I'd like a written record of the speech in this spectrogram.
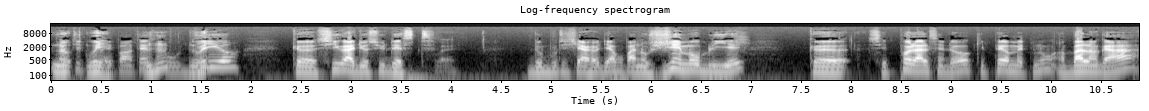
no- petite oui. parenthèse Mhm, pour oui. dire que si Radio Sud-Est Ouais. de Boutissia il faut pas nous jamais oublier que c'est Paul Alcindor qui permet nous, en Balanga,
